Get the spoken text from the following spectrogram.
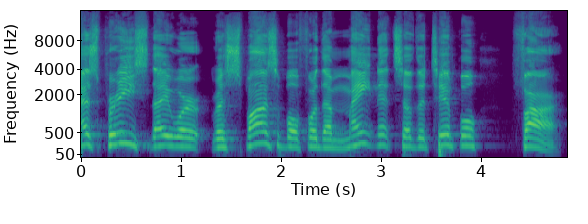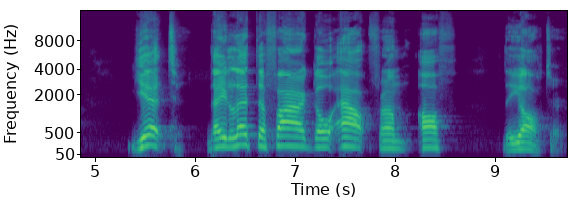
As priests, they were responsible for the maintenance of the temple fire, yet they let the fire go out from off the altar.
